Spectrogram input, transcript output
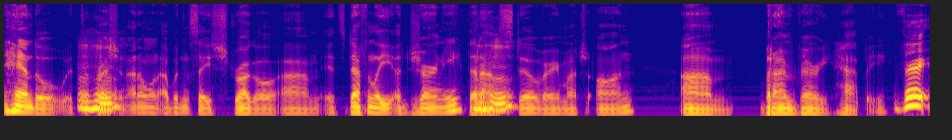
handle with Mhm. depression. I don't want. I wouldn't say struggle. Um, it's definitely a journey that I'm Mhm. still very much on. Um, but I'm very happy. Very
